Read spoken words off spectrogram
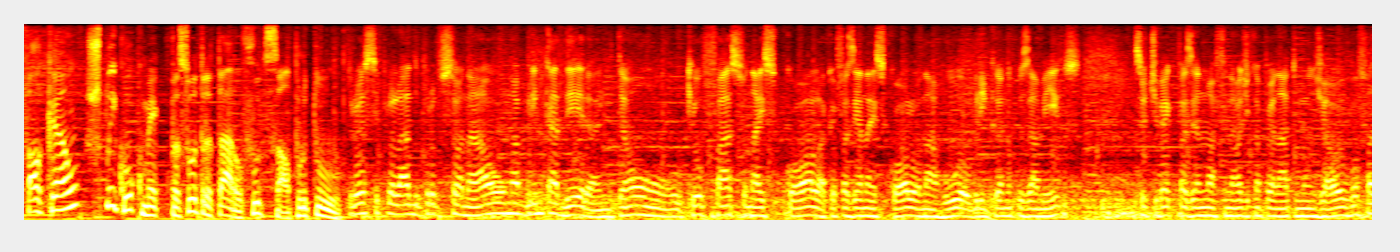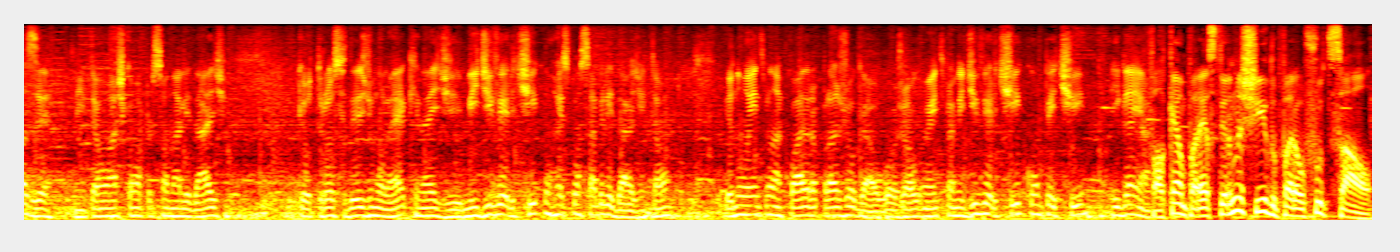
Falcão explicou como é que passou a tratar o futsal por tu. Trouxe para o lado profissional uma brincadeira. Então, o que eu faço na escola, que eu fazia na escola ou na rua, ou brincando com os amigos, se eu tiver que fazer numa final de campeonato mundial, eu vou fazer. Então, acho que é uma personalidade que eu trouxe desde moleque, né, de me divertir com responsabilidade. Então, eu não entro na quadra para jogar, eu, jogo, eu entro para me divertir, competir e ganhar. Falcão parece ter nascido para o futsal,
